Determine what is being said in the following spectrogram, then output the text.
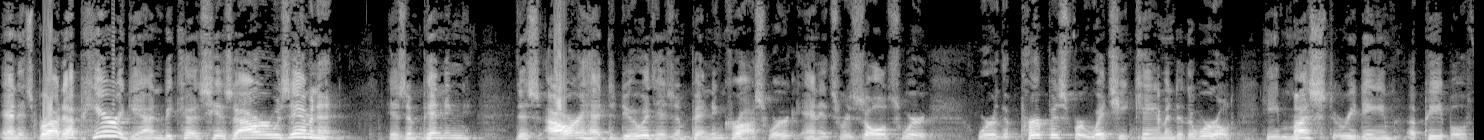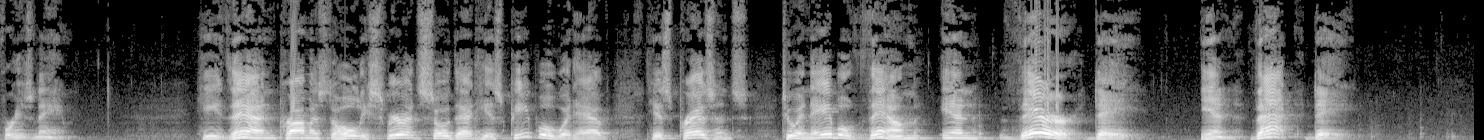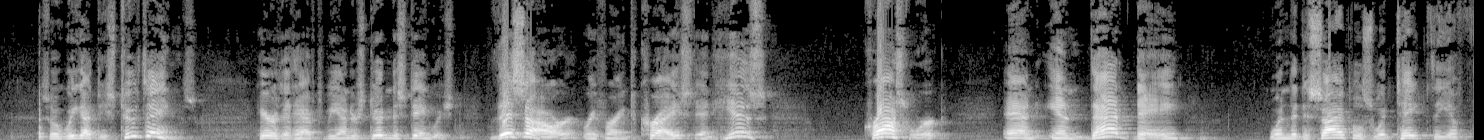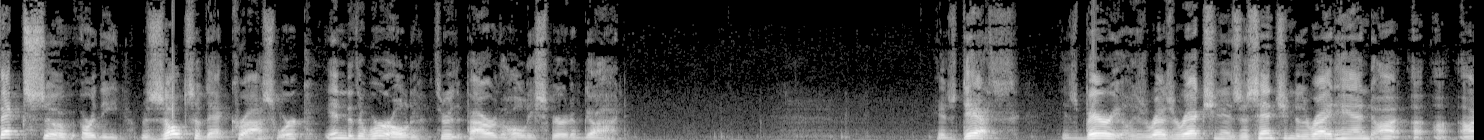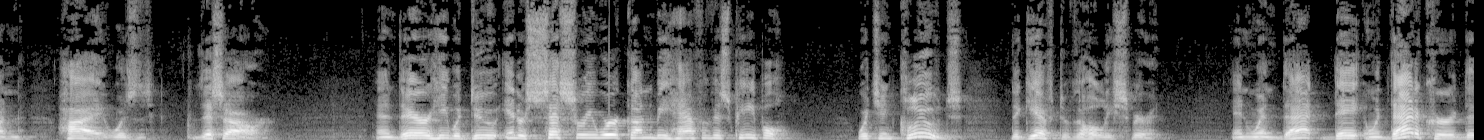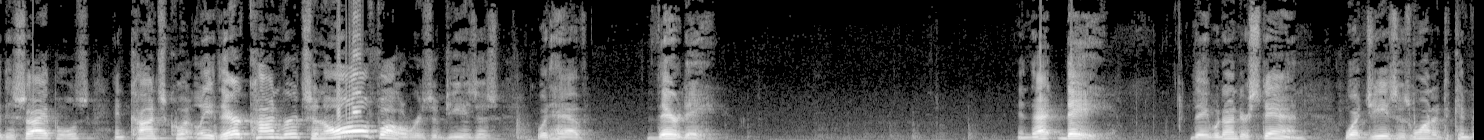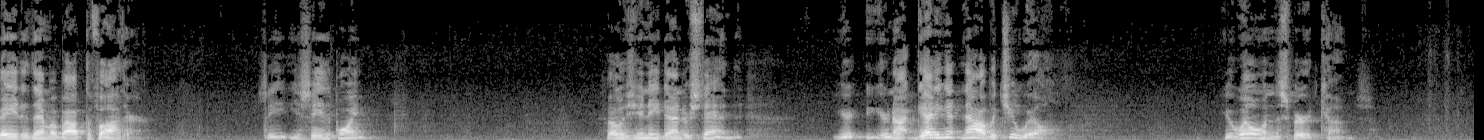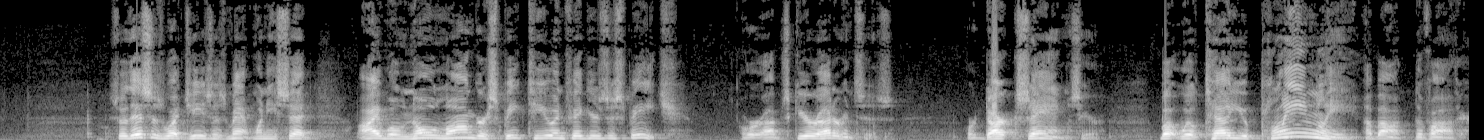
And it's brought up here again because his hour was imminent. His impending, this hour had to do with his impending cross work, and its results were, were the purpose for which he came into the world. He must redeem a people for his name. He then promised the Holy Spirit so that his people would have his presence to enable them in their day. In that day. So we got these two things here that have to be understood and distinguished. This hour, referring to Christ and his cross work, and in that day, when the disciples would take the effects of, or the results of that cross work into the world through the power of the Holy Spirit of God. His death, his burial, his resurrection, his ascension to the right hand on, uh, on high was this hour. And there he would do intercessory work on behalf of his people, which includes the gift of the Holy Spirit. And when that day when that occurred, the disciples and consequently their converts and all followers of Jesus would have their day. In that day, they would understand what Jesus wanted to convey to them about the Father. See, you see the point? Fellows, you need to understand. You're, you're not getting it now, but you will. You will when the Spirit comes. So, this is what Jesus meant when he said, I will no longer speak to you in figures of speech, or obscure utterances, or dark sayings here but will tell you plainly about the Father.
